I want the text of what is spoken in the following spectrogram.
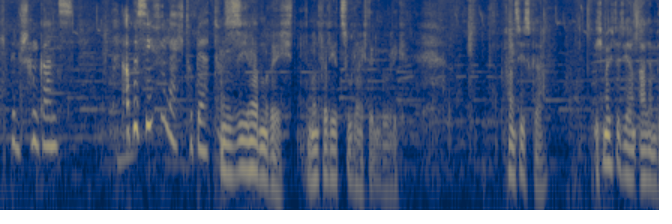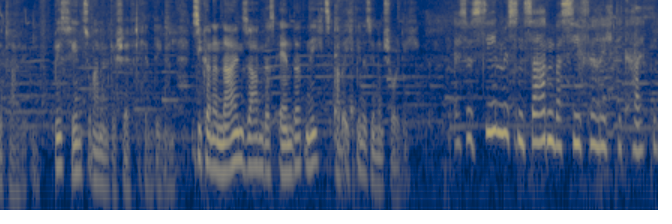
Ich bin schon ganz. Aber Sie vielleicht, Hubertus. Sie haben recht. Man verliert zu leicht den Überblick. Franziska, ich möchte Sie an allem beteiligen, bis hin zu meinen geschäftlichen Dingen. Sie können Nein sagen, das ändert nichts, aber ich bin es Ihnen schuldig. Also Sie müssen sagen, was Sie für richtig halten.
